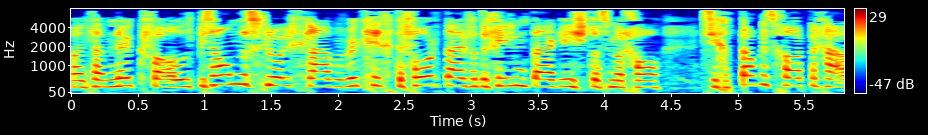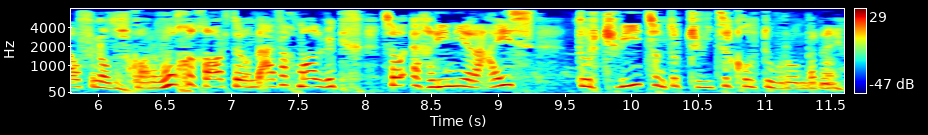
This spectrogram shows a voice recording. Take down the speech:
wenn es einem nicht gefällt, etwas anderes zu schauen. Ich glaube wirklich, der Vorteil von der Filmtag ist, dass man kann sich eine Tageskarte kaufen oder sogar eine Wochenkarte und einfach mal wirklich so eine kleine Reise durch die Schweiz und durch die Schweizer Kultur unternehmen.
